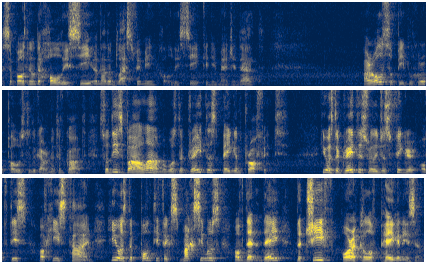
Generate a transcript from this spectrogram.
supposedly on the Holy See, another blasphemy, Holy See, can you imagine that? are also people who are opposed to the government of God. So this Balaam was the greatest pagan prophet. He was the greatest religious figure of this of his time. He was the Pontifex Maximus of that day, the chief oracle of paganism.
